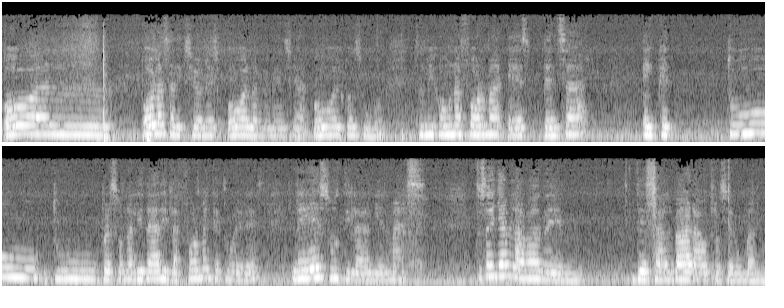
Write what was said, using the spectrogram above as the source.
o, al, o las adicciones o a la violencia o al consumo. Entonces me dijo, una forma es pensar en que tu, tu personalidad y la forma en que tú eres le es útil a alguien más. Entonces ella hablaba de, de salvar a otro ser humano.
